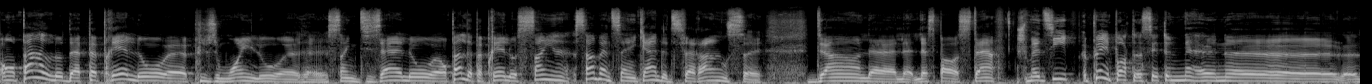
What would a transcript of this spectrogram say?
on parle d'à peu près là, plus ou moins 5-10 euh, ans. Là, on parle d'à peu près là, 125 ans de différence euh, dans l'espace-temps. Je me dis, peu importe, c'est une, une, euh,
